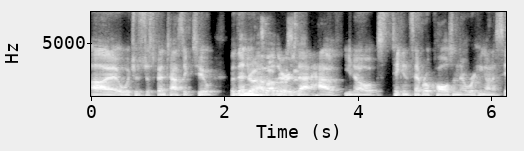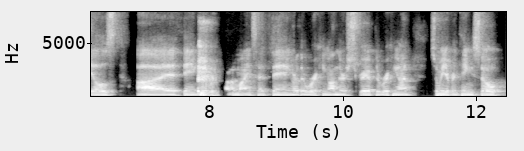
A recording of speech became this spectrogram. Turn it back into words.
uh, which is just fantastic too. But then you have others person. that have you know taken several calls and they're working on a sales uh, thing, they're working on a mindset thing, or they're working on their script, they're working on so many different things. So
